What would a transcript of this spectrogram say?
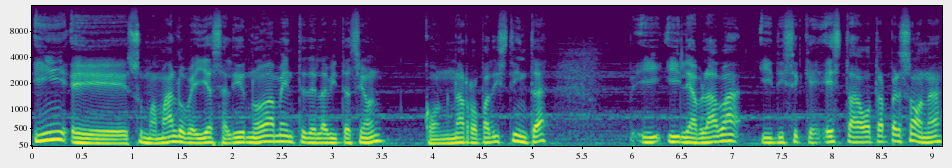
y eh, su mamá lo veía salir nuevamente de la habitación con una ropa distinta y, le hablaba y dice que esta otra persona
